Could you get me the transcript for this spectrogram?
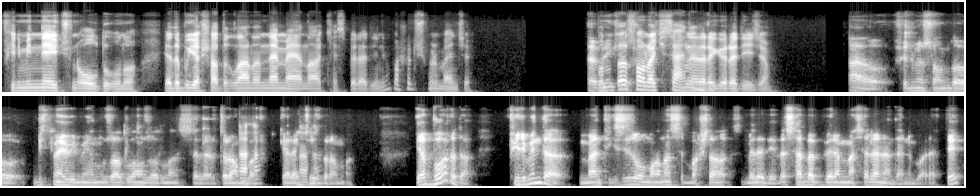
filmin nə üçün olduğunu ya da bu yaşadıklarının nə məna kəsb elədiyini başa düşmür məncə. Təbii Bunu da sonrakı səhnələrə görə deyəcəm. Hə, filmin sonunda o bitmək bilməyən uzadılan uzadılan hissələr, dramlar, gərəksiz dramlar. Ya bu arada filmin də məntiqsiz olmağına başda belə deyək də səbəb verən məsələ nədən ibarətdir?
